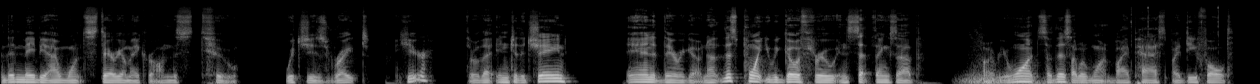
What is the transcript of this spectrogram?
And then maybe I want stereo maker on this too, which is right here. Throw that into the chain. And there we go. Now at this point, you would go through and set things up however you want. So this I would want bypass by default.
